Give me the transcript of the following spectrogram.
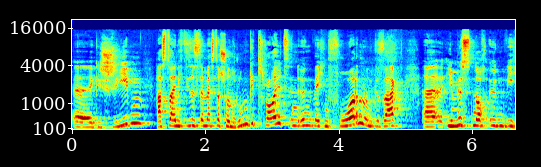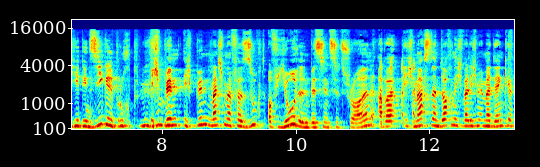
äh, geschrieben. Hast du eigentlich dieses Semester schon rumgetrollt in irgendwelchen Foren und gesagt, äh, ihr müsst noch irgendwie hier den Siegelbruch prüfen? Ich bin, ich bin manchmal versucht, auf Jodel ein bisschen zu trollen, aber ich mache es dann doch nicht, weil ich mir immer denke,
